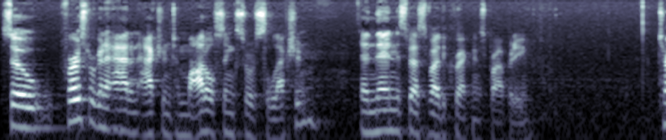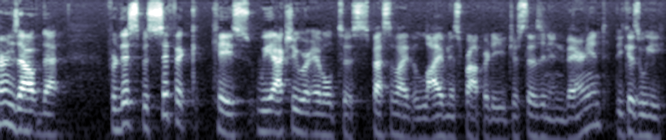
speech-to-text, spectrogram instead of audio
So first we're going to add an action to model sync source selection and then specify the correctness property. Turns out that for this specific case, we actually were able to specify the liveness property just as an invariant because we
